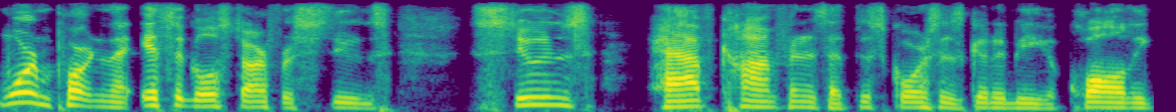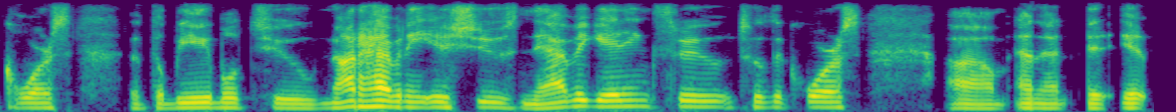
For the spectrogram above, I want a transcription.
more important than that it's a gold star for students. Students have confidence that this course is going to be a quality course that they'll be able to not have any issues navigating through to the course um, and that it, it,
